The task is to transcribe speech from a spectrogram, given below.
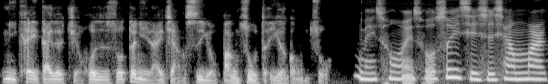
你可以待得久，或者是说对你来讲是有帮助的一个工作。没错，没错。所以其实像 Mark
